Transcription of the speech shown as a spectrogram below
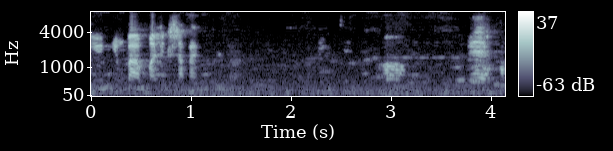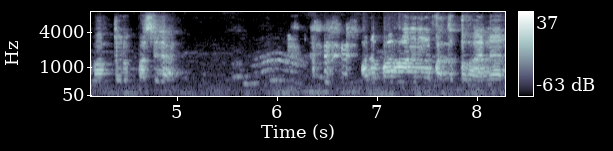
yun yung babalik sa Kanya. Oh, yeah, habang tulog pa sila. ano ba ang katotohanan?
